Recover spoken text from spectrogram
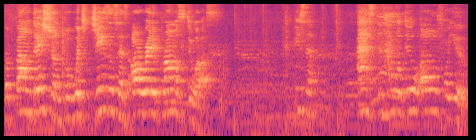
the foundation for which Jesus has already promised to us. He said, ask and I will do all for you.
